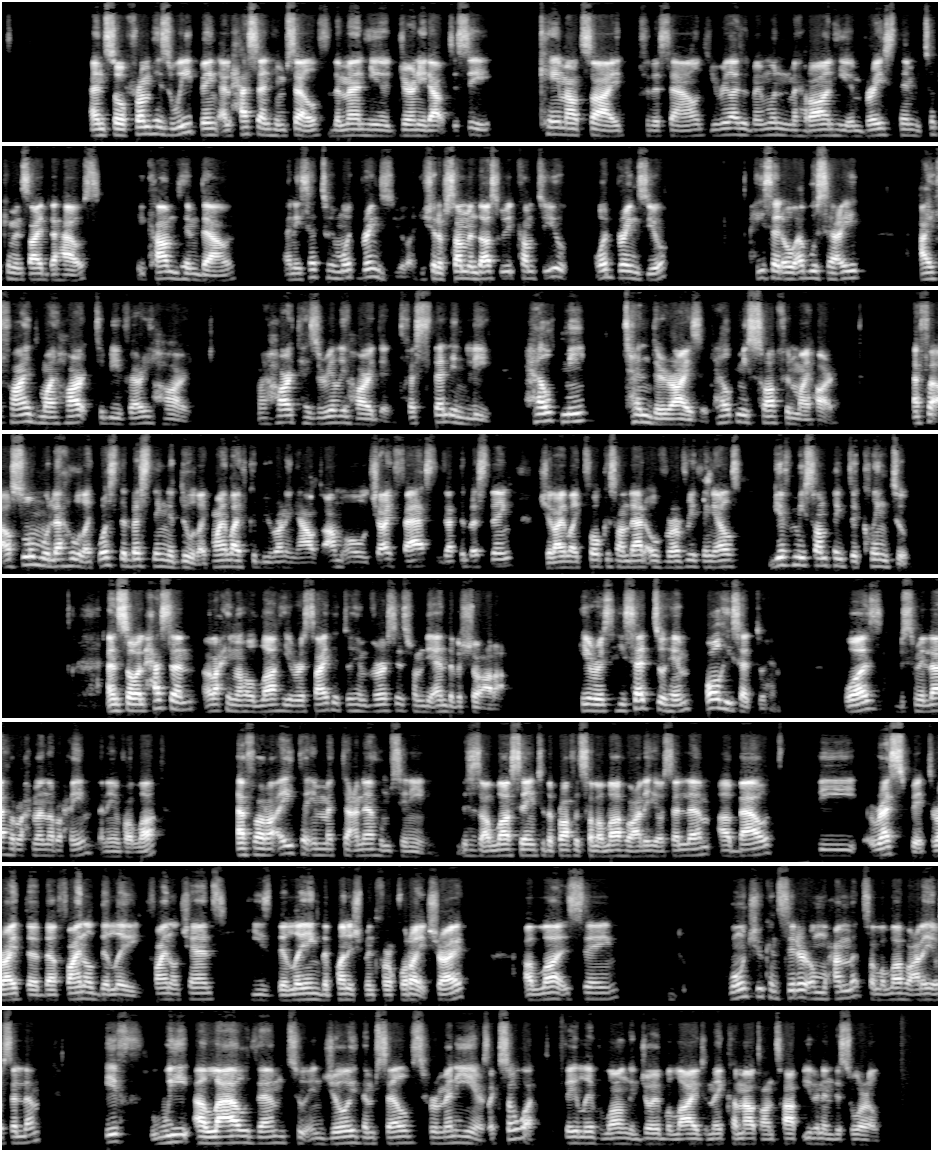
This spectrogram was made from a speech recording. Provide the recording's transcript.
And so from his weeping, Al Hassan himself, the man he had journeyed out to see, came outside for the sound. He realized that Maymun Mihran, he embraced him, he took him inside the house, he calmed him down, and he said to him, What brings you? Like you should have summoned us, we'd come to you. What brings you? He said, Oh Abu Sa'id, I find my heart to be very hard my heart has really hardened. فَاسْتَلِنْ Help me tenderize it. Help me soften my heart. أَفَأَصُومُ لَهُ Like, what's the best thing to do? Like, my life could be running out. I'm old. Should I fast? Is that the best thing? Should I, like, focus on that over everything else? Give me something to cling to. And so Al-Hasan, rahimahullah, he recited to him verses from the end of Al-Shu'ara. He, he said to him, all he said to him was, Bismillah ar-Rahman ar-Rahim, the name of Allah, أَفَرَأَيْتَ إِن مَتَّعْنَاهُمْ سِنِينَ this is Allah saying to the Prophet wasallam about the respite, right? The, the final delay, final chance. He's delaying the punishment for Quraysh, right? Allah is saying, won't you consider, O Muhammad wasallam, if we allow them to enjoy themselves for many years? Like, so what? They live long, enjoyable lives and they come out on top even in this world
